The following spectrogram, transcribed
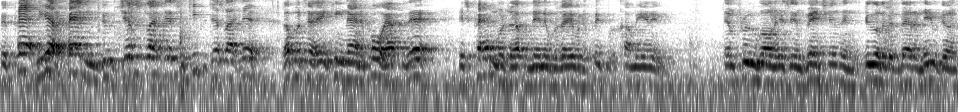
his patent. He had a patent do just like this and keep it just like that up until eighteen ninety-four. After that, his patent was up, and then it was able to people to come in and improve on his invention and do a little bit better than he was doing.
